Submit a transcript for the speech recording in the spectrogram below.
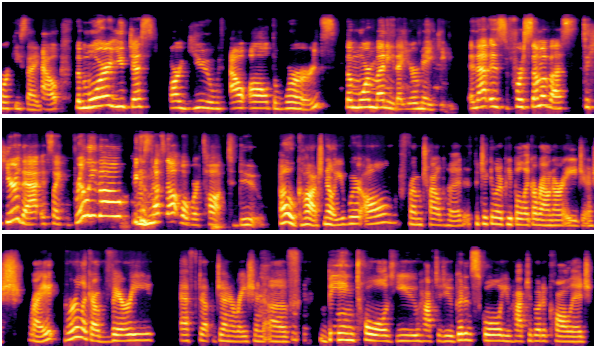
quirky side out, the more you just are you without all the words, the more money that you're making. And that is for some of us to hear that, it's like, really though? Because Mhm. that's not what we're taught to do. Oh gosh, no, you we're all from childhood, particular people like around our age-ish, right? We're like a very effed up generation of mm-hmm. being told you have to do good in school, you have to go to college,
